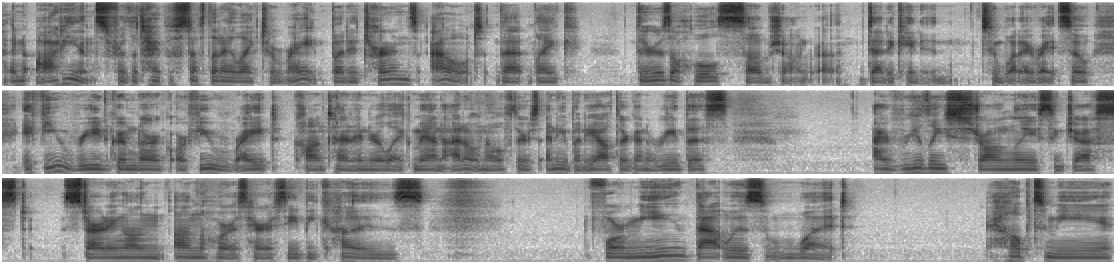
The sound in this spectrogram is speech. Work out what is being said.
an audience for the type of stuff that I like to write, but it turns out that like there is a whole subgenre dedicated to what I write. So if you read Grimdark or if you write content and you're like, man, I don't know if there's anybody out there going to read this, I really strongly suggest starting on on the Horus Heresy because for me that was what helped me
